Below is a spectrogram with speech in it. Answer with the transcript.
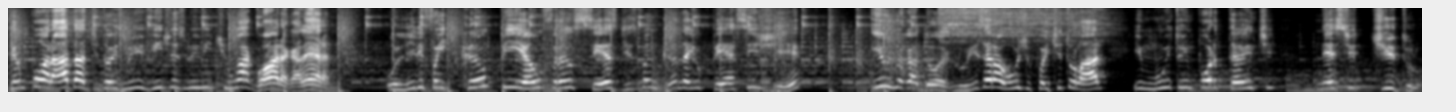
temporada de 2020-2021 agora, galera o Lille foi campeão francês, desbancando aí o PSG. E o jogador Luiz Araújo foi titular e muito importante nesse título.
